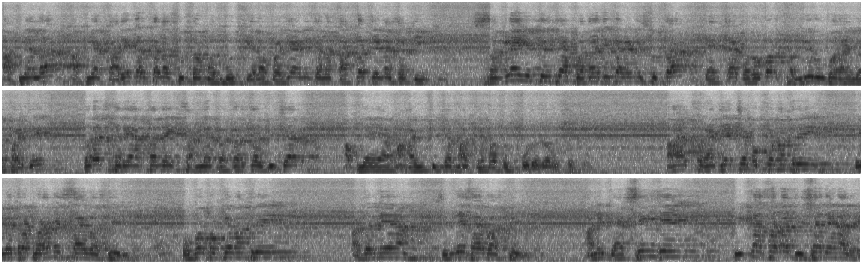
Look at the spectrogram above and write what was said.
आपल्याला आपल्या कार्यकर्त्याला सुद्धा मजबूत केला पाहिजे आणि त्याला ताकद देण्यासाठी सगळ्या युतीच्या पदाधिकाऱ्यांनी सुद्धा त्यांच्या बरोबर खंबीर उभं राहिलं पाहिजे. तरच खऱ्या अर्थाने एक चांगल्या प्रकारचा विचार आपल्या या महायुतीच्या माध्यमातून पुढे जाऊ शकेल. आज राज्याचे मुख्यमंत्री देवेंद्र फडणवीस साहेब असतील उपमुख्यमंत्री आदरणीय शिंदे साहेब असतील आणि डॅशिंग जे विकासाला दिशा देणारे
